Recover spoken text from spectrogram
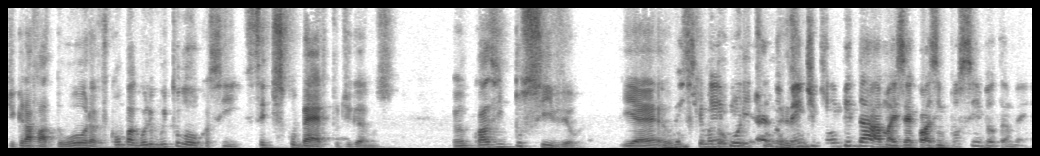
de gravadora, ficou um bagulho muito louco, assim, ser descoberto, digamos. É quase impossível. E é o esquema do algoritmo. É, no Bandcamp dá, mas é quase impossível também.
